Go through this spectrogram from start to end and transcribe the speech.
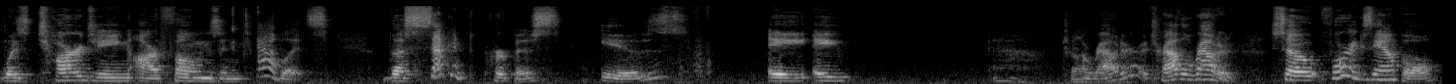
was charging our phones and tablets. The second purpose is a a a router, a travel router. So, for example,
